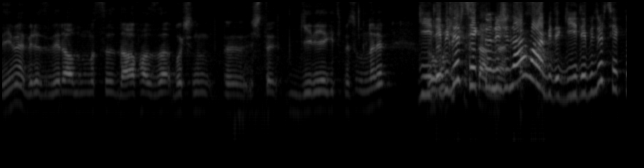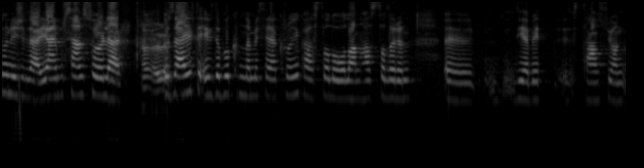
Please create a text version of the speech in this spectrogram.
değil mi? Biraz ileri alınması, daha fazla başının e, işte geriye gitmesi. Bunlar hep Giyilebilir robotik teknolojiler var bir de giyilebilir teknolojiler yani bu sensörler. Ha, evet. Özellikle evde bakımda mesela kronik hastalığı olan hastaların e, diyabet, e, tansiyon,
